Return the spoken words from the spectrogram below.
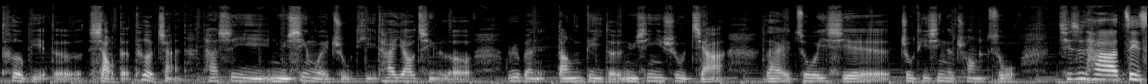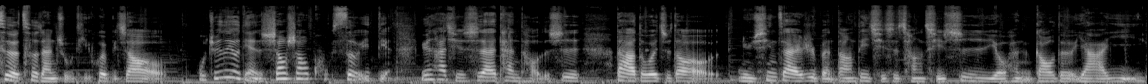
特别的小的特展，它是以女性为主题，他邀请了日本当地的女性艺术家来做一些主题性的创作。其实，他这次的策展主题会比较我觉得有点稍稍苦涩一点，因为它其实是在探讨的是，大家都会知道，女性在日本当地其实长期是有很高的压抑，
